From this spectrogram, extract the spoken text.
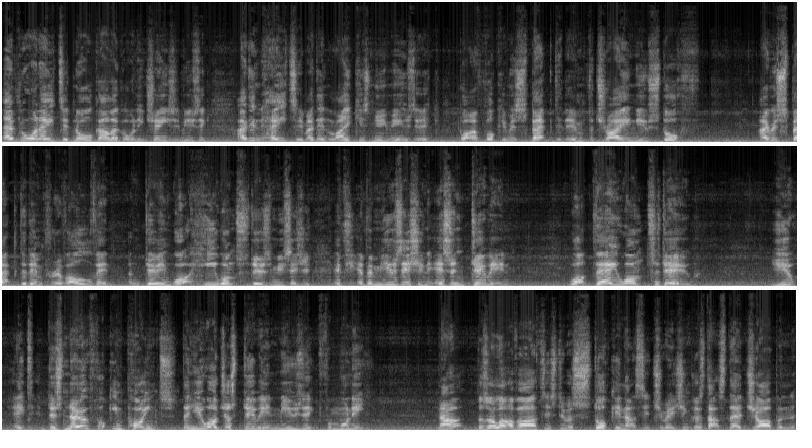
Everyone hated Noel Gallagher when he changed his music. I didn't hate him, I didn't like his new music, but I fucking respected him for trying new stuff. I respected him for evolving and doing what he wants to do as a musician. If, if a musician isn't doing what they want to do, you it, there's no fucking point. Then you are just doing music for money. Now, there's a lot of artists who are stuck in that situation because that's their job and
